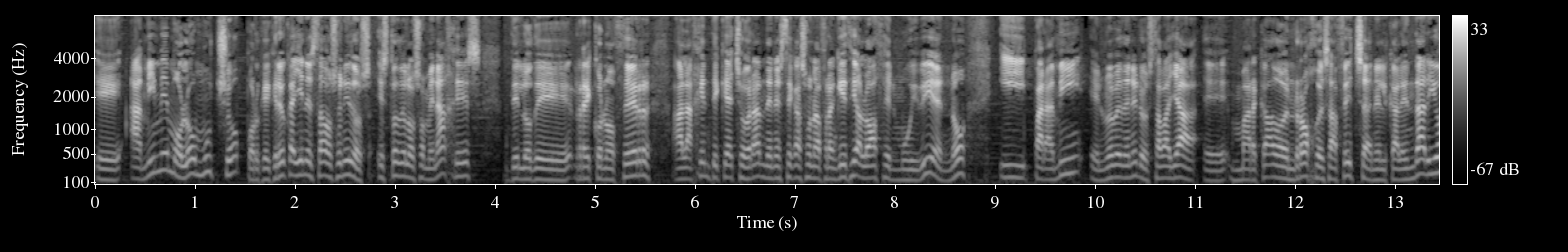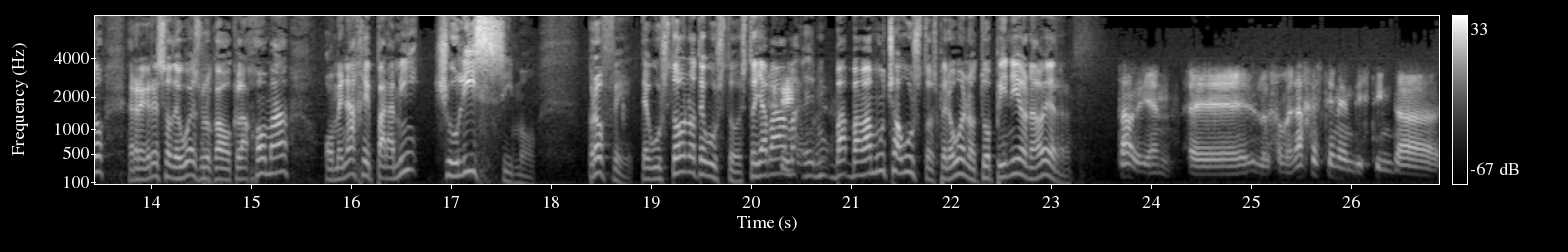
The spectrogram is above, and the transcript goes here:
eh, a mí me moló mucho, porque creo que allí en Estados Unidos esto de los homenajes, de lo de reconocer a la gente que ha hecho grande, en este caso una franquicia, lo hacen muy bien, ¿no? Y para mí, el 9 de enero estaba ya eh, marcado en rojo esa fecha en el calendario, el regreso de Westbrook a Oklahoma, homenaje para mí chulísimo. Profe, ¿te gustó o no te gustó? Esto ya va, Sí. eh, va, va mucho a gustos, pero bueno, tu opinión, a ver. Está bien. Eh, los homenajes tienen distintas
